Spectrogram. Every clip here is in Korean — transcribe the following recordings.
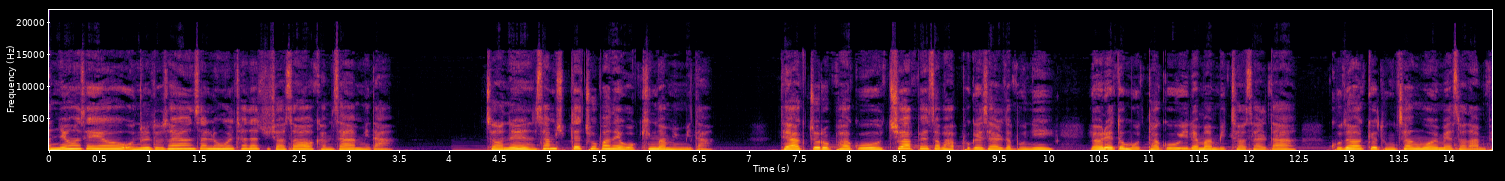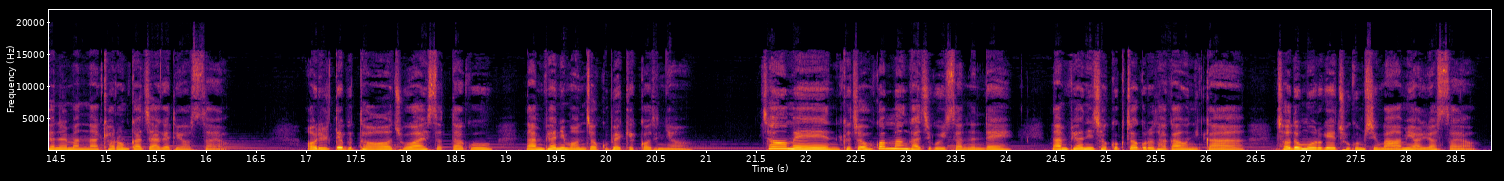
안녕하세요. 오늘도 사연 살롱을 찾아주셔서 감사합니다. 저는 30대 초반의 워킹맘입니다. 대학 졸업하고 취업해서 바쁘게 살다 보니 연애도 못하고 일에만 미쳐 살다 고등학교 동창 모임에서 남편을 만나 결혼까지 하게 되었어요. 어릴 때부터 좋아했었다고 남편이 먼저 고백했거든요. 처음엔 그저 호감만 가지고 있었는데 남편이 적극적으로 다가오니까 저도 모르게 조금씩 마음이 열렸어요.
